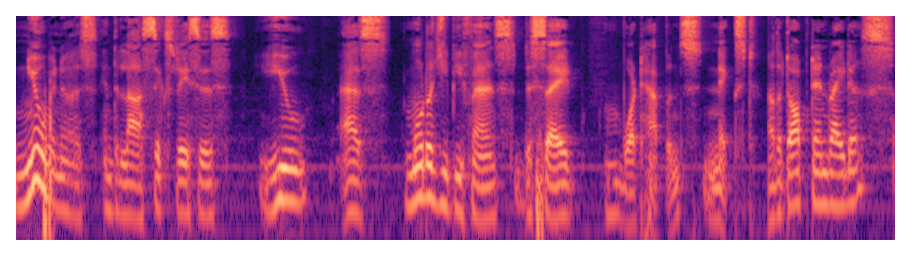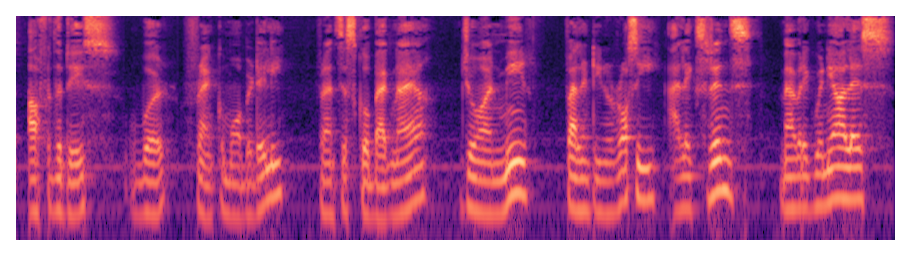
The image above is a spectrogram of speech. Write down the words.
new winners in the last six races. You, as MotoGP fans, decide what happens next. Now, the top 10 riders after the race were Franco Morbidelli, Francisco Bagnaia, Joan Mir, Valentino Rossi, Alex Rins, Maverick Vinales,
